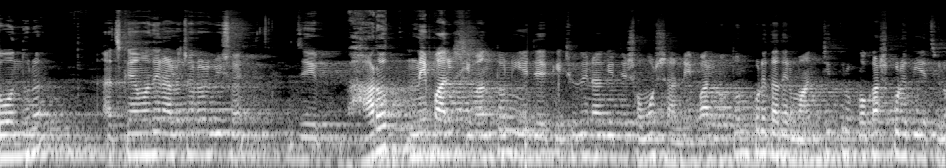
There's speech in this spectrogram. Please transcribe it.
তো বন্ধুরা, আজকে আমাদের আলোচনার বিষয় যে ভারত নেপাল সীমান্ত নিয়ে যে কিছুদিন আগে যে সমস্যা, নেপাল নতুন করে তাদের মানচিত্র প্রকাশ করে দিয়েছিল,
